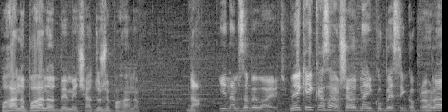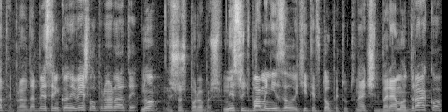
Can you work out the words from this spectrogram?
Погано, погано відбив м'яча, дуже погано. Да, і нам забивають. Ну, як я й казав, ще одненьку бистренько програти. Правда, бистренько не вийшло програти. Ну, що ж поробиш? Не судьба мені залетіти в топи тут. Значить, беремо драко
